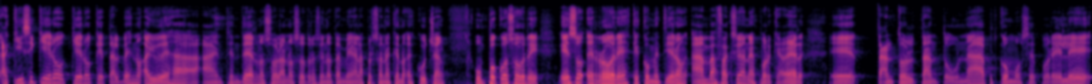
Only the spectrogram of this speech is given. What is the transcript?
aquí sí quiero, quiero que tal vez nos ayudes a, entender no solo a nosotros, sino también a las personas que nos escuchan un poco sobre esos errores que cometieron ambas facciones, porque a ver, eh, tanto, tanto UNAP como L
